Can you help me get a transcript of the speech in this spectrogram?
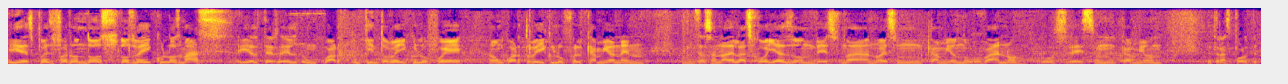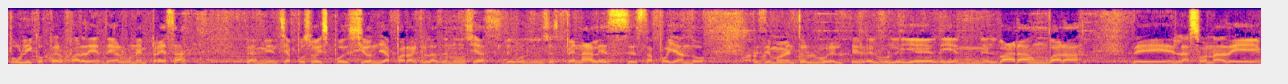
Y después fueron dos, dos vehículos más, y el, un, cuarto, quinto vehículo fue, un cuarto vehículo fue el camión en, esa zona de las joyas, donde es una, no es un camión urbano, pues es un camión de transporte público, pero para de alguna empresa también se puso a disposición ya para las denuncias, las denuncias penales, se está apoyando desde el momento y, en el Vara, un Vara de en la zona de,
